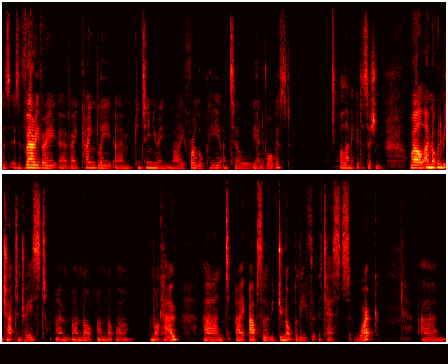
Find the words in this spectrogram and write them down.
is, is very, very, uh, very kindly um, continuing my furlough pay until the end of August while I make a decision. Well, I'm not going to be tracked and traced. I'm, I'm not, I'm not, a, I'm not a cow, and I absolutely do not believe that the tests work. Um,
